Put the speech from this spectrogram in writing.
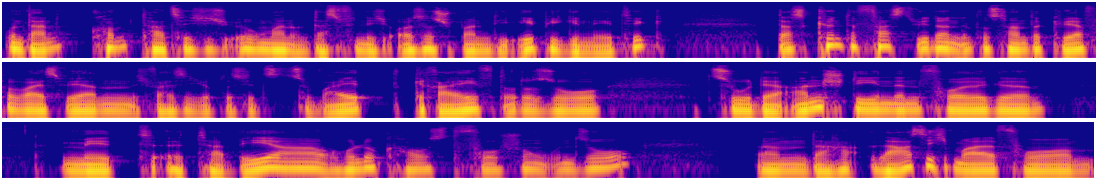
Und dann kommt tatsächlich irgendwann, und das finde ich äußerst spannend, die Epigenetik. Das könnte fast wieder ein interessanter Querverweis werden. Ich weiß nicht, ob das jetzt zu weit greift oder so, zu der anstehenden Folge mit äh, Tabea, Holocaust-Forschung und so. Ähm, da las ich mal vor,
